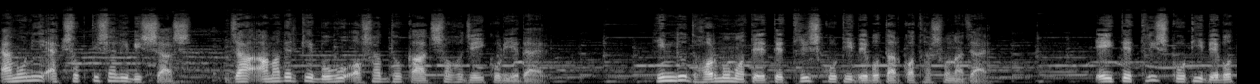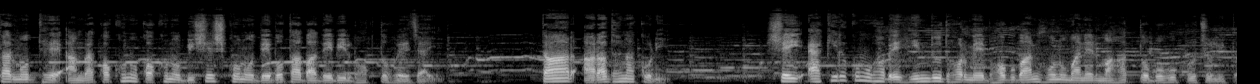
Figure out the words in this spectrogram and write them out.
এমনই এক শক্তিশালী বিশ্বাস যা আমাদেরকে বহু অসাধ্য কাজ সহজেই করিয়ে দেয়। হিন্দু ধর্মমতে তেত্রিশ কোটি দেবতার কথা শোনা যায়। এই তেত্রিশ কোটি দেবতার মধ্যে আমরা কখনো কখনো বিশেষ কোনো দেবতা বা দেবীর ভক্ত হয়ে যাই। তার আরাধনা করি। সেই একই রকমভাবে হিন্দু ধর্মে ভগবান হনুমানের মাহাত্ম বহু প্রচলিত।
